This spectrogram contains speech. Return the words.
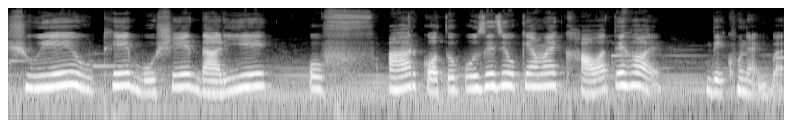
শুয়ে উঠে, বসে, দাঁড়িয়ে, ওফ, আর কত পোজে যে ওকে আমায় খাওয়াতে হয়, দেখুন একবার।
